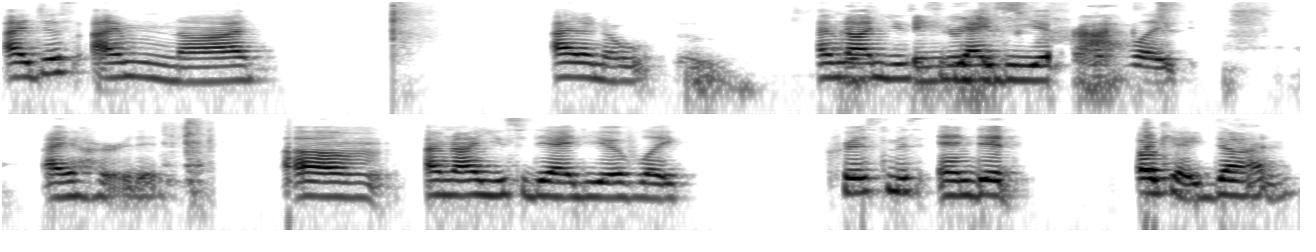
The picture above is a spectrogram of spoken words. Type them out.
I just I'm not I don't know. I'm my not used to the idea of like I heard it. Um, I'm not used to the idea of like Christmas ended. Okay, done.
